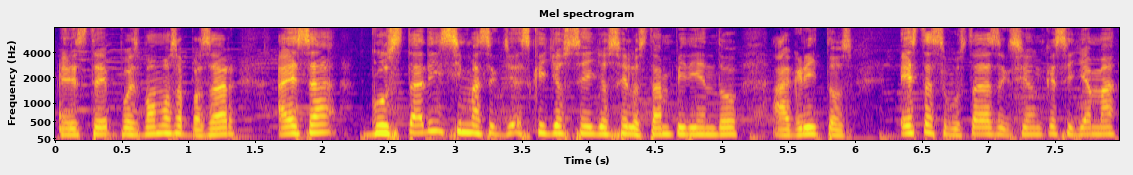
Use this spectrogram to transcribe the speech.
este, pues vamos a pasar a esa gustadísima. Es que yo sé, yo sé, lo están pidiendo a gritos. Esta su sección que se llama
